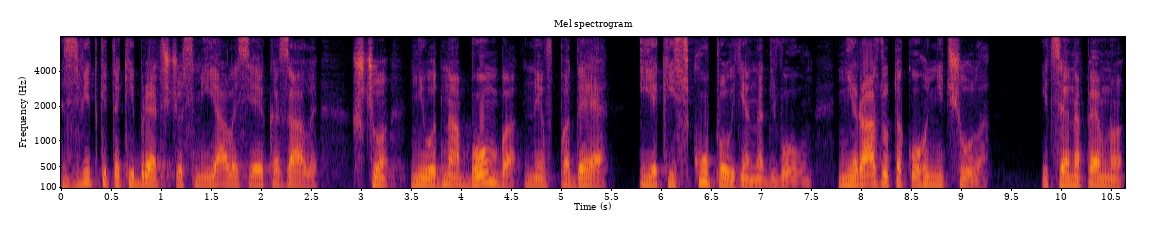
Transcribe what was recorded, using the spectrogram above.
Звідки такий бред, що сміялися і казали, що ні одна бомба не впаде, і якийсь купол є над Львовом. Ні разу такого не чула. І це, напевно,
